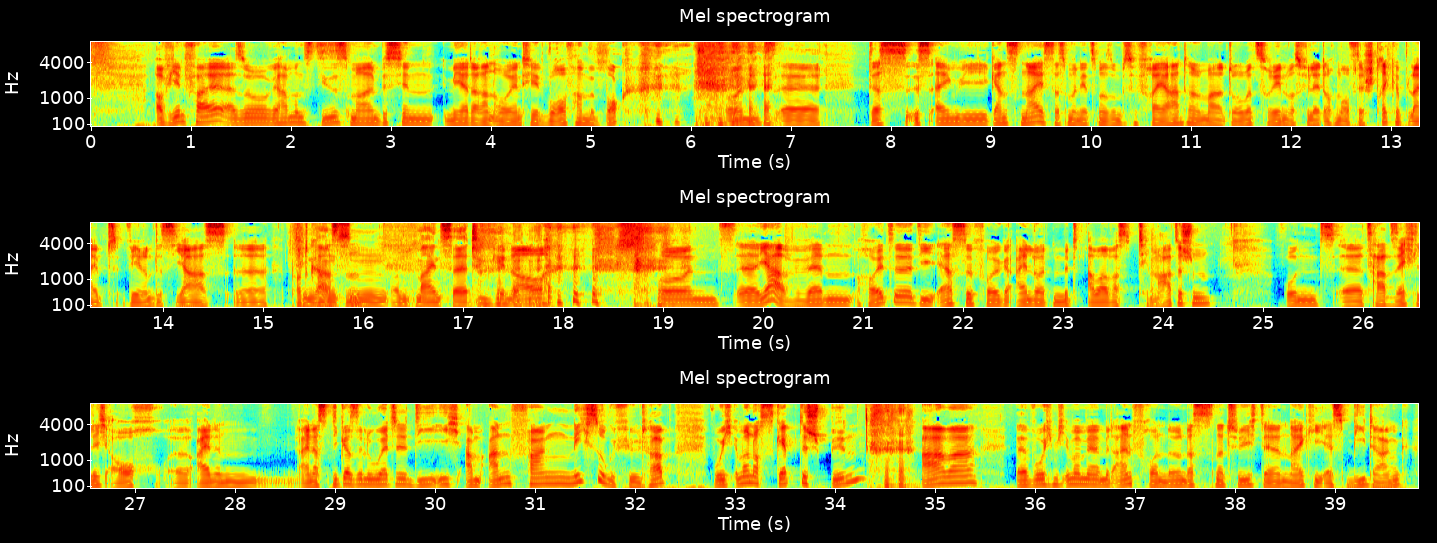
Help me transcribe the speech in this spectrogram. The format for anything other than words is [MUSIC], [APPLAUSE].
Auf jeden Fall. Also wir haben uns dieses Mal ein bisschen mehr daran orientiert, worauf haben wir Bock. [LAUGHS] und äh, das ist irgendwie ganz nice, dass man jetzt mal so ein bisschen freie Hand hat, um mal darüber zu reden, was vielleicht auch mal auf der Strecke bleibt während des Jahres äh, Finanzen und Mindset. Genau. [LAUGHS] und äh, ja, wir werden heute die erste Folge einläuten mit aber was thematischem und äh, tatsächlich auch äh, einem einer Sneaker-Silhouette, die ich am Anfang nicht so gefühlt habe, wo ich immer noch skeptisch bin, [LAUGHS] aber äh, wo ich mich immer mehr mit einfreunde und das ist natürlich der Nike SB Dunk.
